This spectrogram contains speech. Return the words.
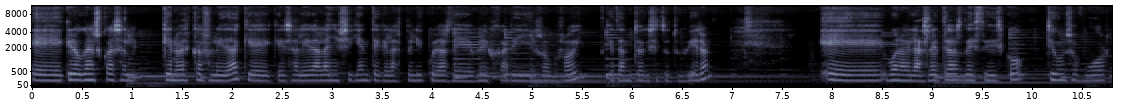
Eh, creo que no, es que no es casualidad que, saliera al año siguiente que las películas de Braveheart y Rob Roy, que tanto éxito tuvieron. Eh, bueno, y las letras de este disco, Tunes of War,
